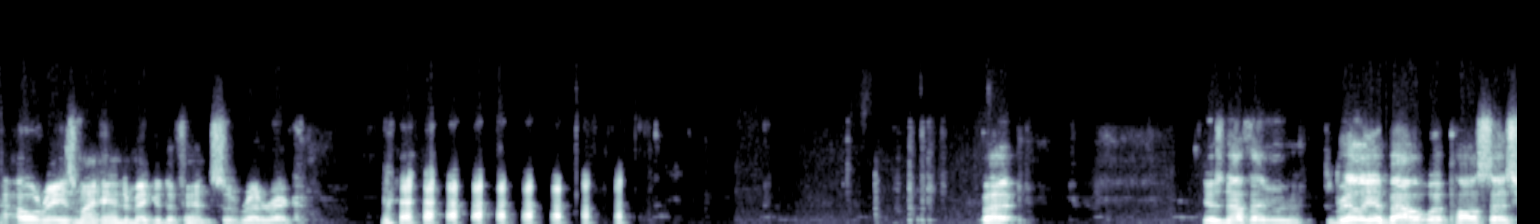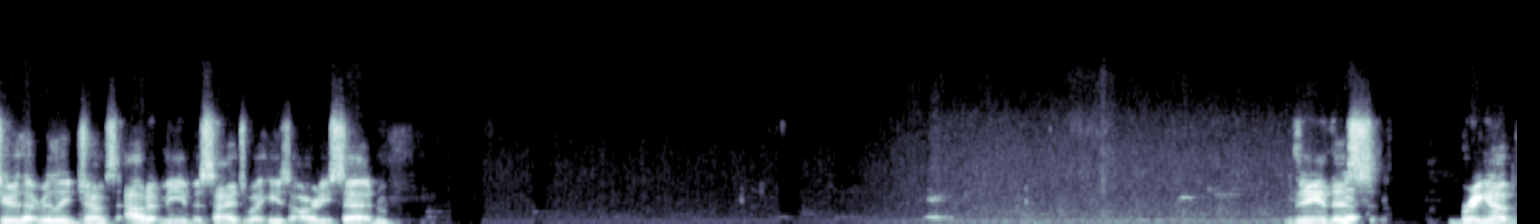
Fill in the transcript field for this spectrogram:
I will raise my hand to make a defense of rhetoric. but there's nothing really about what Paul says here that really jumps out at me besides what he's already said. Does any of this bring up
